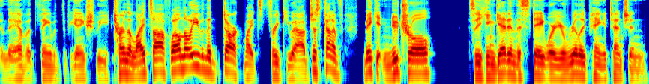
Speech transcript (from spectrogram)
And they have a thing at the beginning should be turn the lights off. Well, no, even the dark might freak you out. Just kind of make it neutral so you can get in the state where you're really paying attention,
